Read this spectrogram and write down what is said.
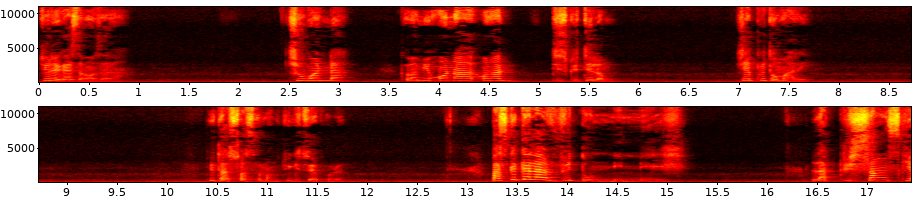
Tu regardes ce là. Tu wonder. Comme on a, on a discuté l'homme. J'ai pris ton mari. Tu t'assois seulement, tu quittes le problème. Parce que qu'elle a vu ton énergie, la puissance qui.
